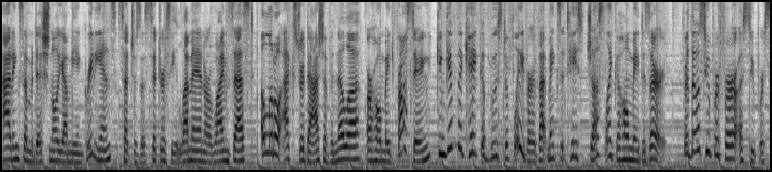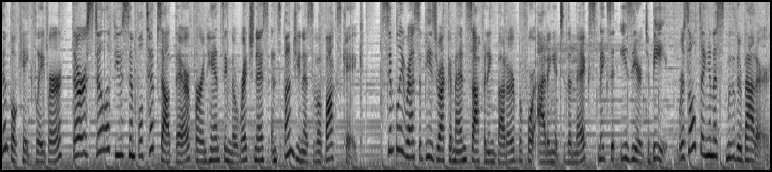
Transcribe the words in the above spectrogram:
Adding some additional yummy ingredients, such as a citrusy lemon or lime zest, a little extra dash of vanilla, or homemade frosting, can give the cake a boost of flavor that makes it taste just like a homemade dessert. For those who prefer a super simple cake flavor, there are still a few simple tips out there for enhancing the richness and sponginess of a box cake. Simply Recipes recommends softening butter before adding it to the mix makes it easier to beat, resulting in a smoother batter.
